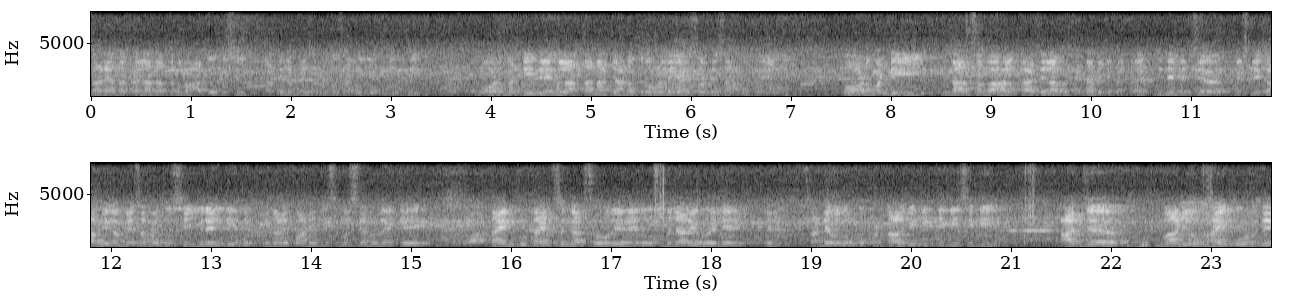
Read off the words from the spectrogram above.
ਸਾਰਿਆਂ ਦਾ ਪਹਿਲਾਂ ਦਾ ਧੰਨਵਾਦ ਜੋ ਤੁਸੀਂ ਕਾਫੀ ਲੰਬੇ ਸਮੇਂ ਤੋਂ ਸਾਡੀ ਵੇਟ ਕੀਤੀ। ਮੌੜ ਮੰਡੀ ਦੇ ਹਾਲਾਤਾਂ ਨਾਲ ਜਾਣੂ ਕਰਾਉਣ ਲਈ ਅੱਜ ਤੁਹਾਡੇ ਸਾਹਮਣੇ ਹੋਏ ਜੀ। ਮੌੜ ਮੰਡੀ ਵਿਧਾਨ ਸਭਾ ਹਲਕਾ ਜ਼ਿਲ੍ਹਾ ਬਠਿੰਡਾ ਵਿੱਚ ਪੈਂਦਾ ਹੈ, ਜਿਹਦੇ ਵਿੱਚ ਪਿਛਲੇ ਕਾਫੀ ਲੰਬੇ ਸਮੇਂ ਤੋਂ ਸੀਵਰੇਜ ਦੀ ਅਤੇ ਪੀਣ ਵਾਲੇ ਪਾਣੀ ਦੀ ਸਮੱਸਿਆ ਨੂੰ ਲੈ ਕੇ ਟਾਈਮ ਟੂ ਟਾਈਮ ਸੰਘਰਸ਼ ਹੋ ਰਹੇ ਨੇ, ਰੋਸ ਮੁਜ਼ਾਹਰੇ ਹੋਏ ਨੇ ਜਿਹੜੀ ਸਾਡੇ ਵੱਲੋਂ ਭੁੱਖ ਹੜਤਾਲ ਵੀ ਕੀਤੀ ਗਈ ਸੀਗੀ। ਅੱਜ ਮਾਨਯੋਗ ਹਾਈ ਕੋਰਟ ਦੇ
